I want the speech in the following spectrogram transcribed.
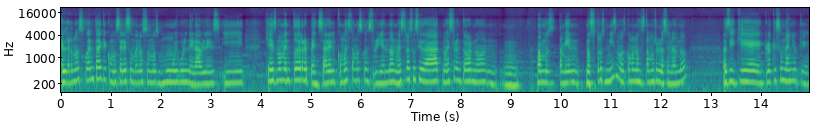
el darnos cuenta que como seres humanos somos muy vulnerables y que es momento de repensar el cómo estamos construyendo nuestra sociedad, nuestro entorno, vamos, también nosotros mismos, cómo nos estamos relacionando. Así que creo que es un año que,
